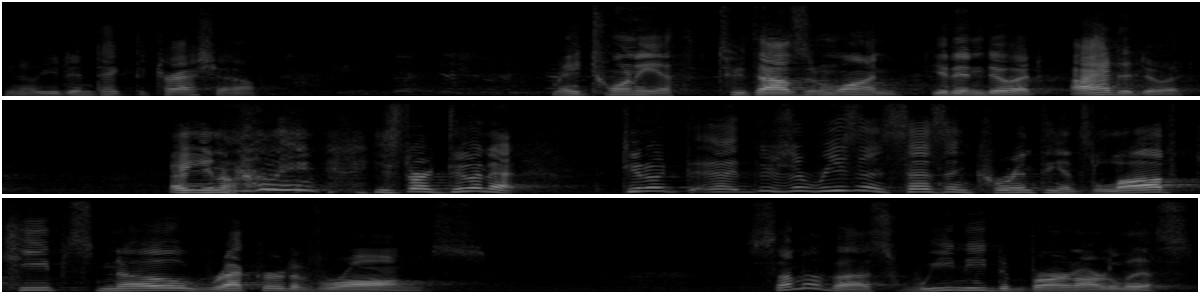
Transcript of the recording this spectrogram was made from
You know, you didn't take the trash out. May 20th, 2001. You didn't do it. I had to do it. And you know what I mean? You start doing that. Do you know, uh, there's a reason it says in Corinthians, love keeps no record of wrongs. Some of us, we need to burn our list.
